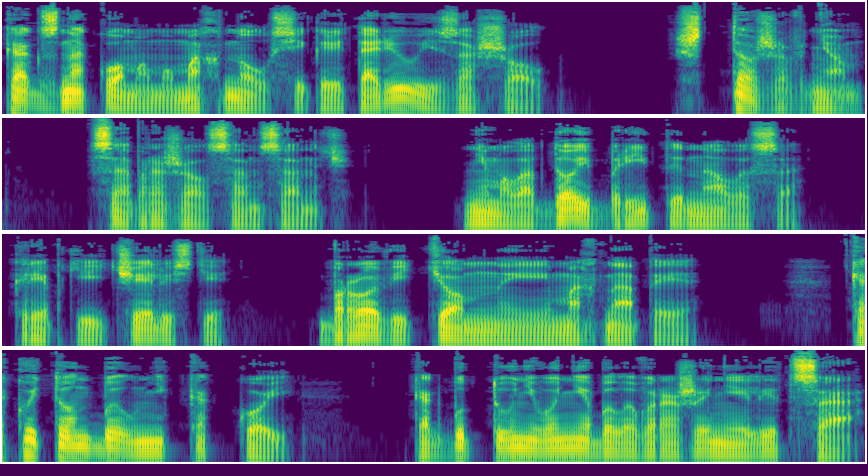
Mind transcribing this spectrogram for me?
Как знакомому махнул секретарю и зашел. «Что же в нем?» — соображал Сансаныч. Немолодой, бритый на лысо, крепкие челюсти, брови темные и мохнатые. Какой-то он был никакой, как будто у него не было выражения лица,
